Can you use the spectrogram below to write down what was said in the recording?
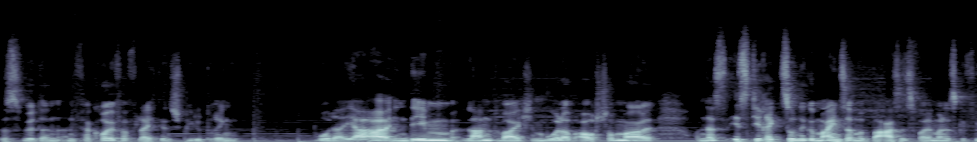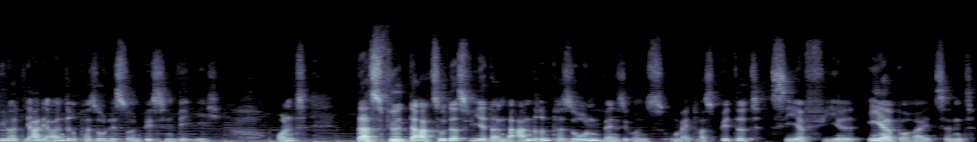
das wird dann ein Verkäufer vielleicht ins Spiel bringen. Oder ja, in dem Land war ich im Urlaub auch schon mal und das ist direkt so eine gemeinsame Basis, weil man das Gefühl hat, ja, die andere Person ist so ein bisschen wie ich. Und das führt dazu, dass wir dann der anderen Person, wenn sie uns um etwas bittet, sehr viel eher bereit sind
